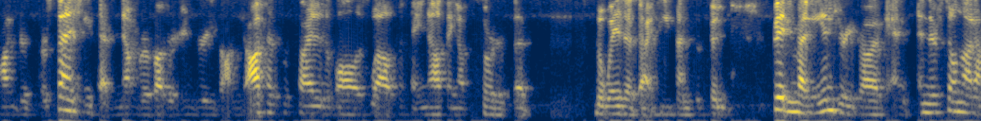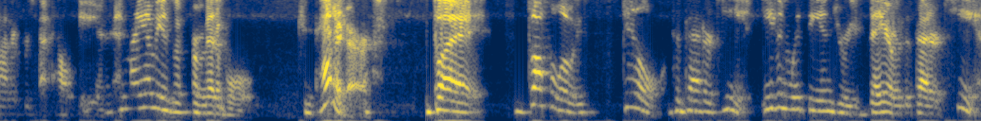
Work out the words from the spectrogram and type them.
100. percent You've had a number of other injuries on the offensive side of the ball as well. To say nothing of sort of the the way that that defense has been bitten by the injury bug, and, and they're still not 100% healthy. And, and Miami is a formidable competitor. But Buffalo is still the better team. Even with the injuries, they are the better team.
